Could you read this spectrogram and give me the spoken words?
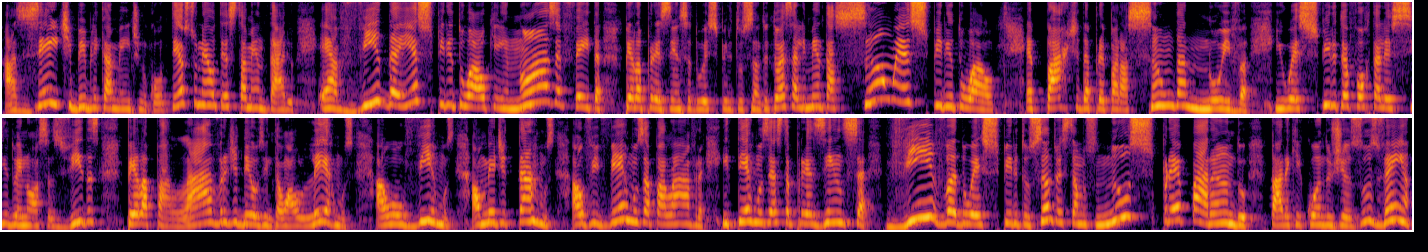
Azeite, biblicamente, no contexto neotestamentário, é a vida espiritual que em nós é feita pela presença do Espírito Santo. Então, essa alimentação espiritual é parte da preparação da noiva. E o Espírito é fortalecido em nossas vidas pela palavra de Deus. Então, ao lermos, ao ouvirmos, ao meditarmos, ao vivermos a palavra e termos esta presença viva do Espírito Santo, estamos nos preparando para que quando Jesus venha,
